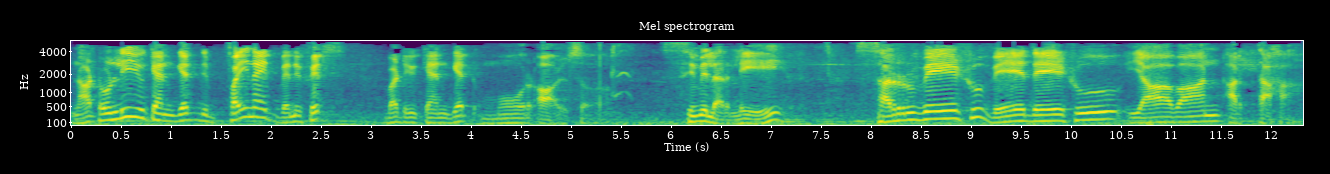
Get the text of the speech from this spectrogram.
not only you can get the finite benefits, but you can get more also. Similarly, Sarveshu Vedeshu Yavan Arthaha.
